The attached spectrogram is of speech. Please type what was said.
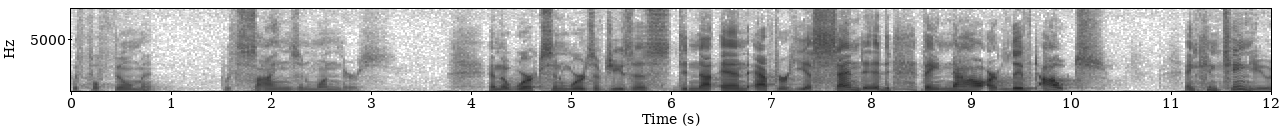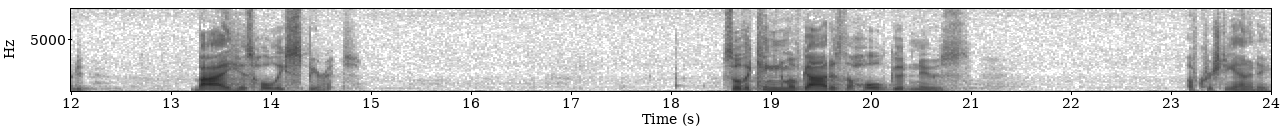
with fulfillment, with signs and wonders. And the works and words of Jesus did not end after he ascended, they now are lived out and continued by his Holy Spirit. So the kingdom of God is the whole good news of Christianity.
